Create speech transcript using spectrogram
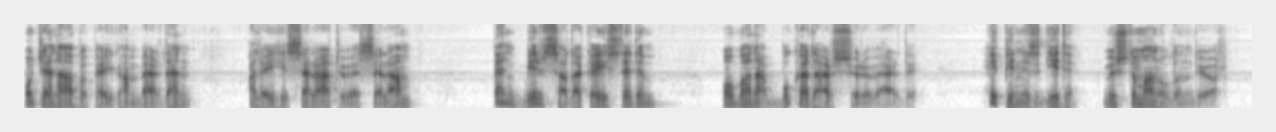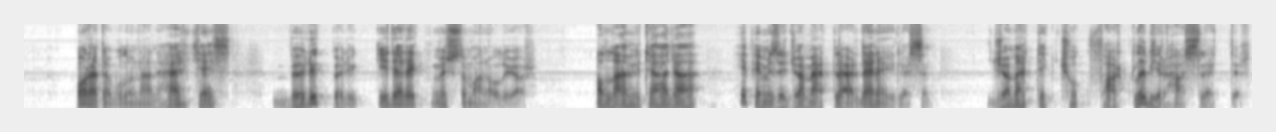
O Cenabı Peygamberden aleyhisselatu vesselam ben bir sadaka istedim. O bana bu kadar sürü verdi. Hepiniz gidin, Müslüman olun diyor. Orada bulunan herkes bölük bölük giderek Müslüman oluyor. Allahü Teala hepimizi cömertlerden eylesin. Cömertlik çok farklı bir haslettir.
